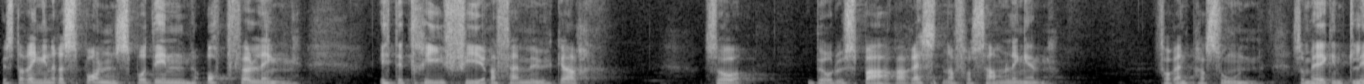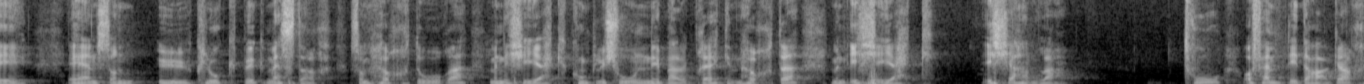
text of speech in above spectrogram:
Hvis det er ingen respons på din oppfølging etter tre, fire, fem uker, så bør du spare resten av forsamlingen for en person som egentlig er en sånn uklok byggmester som hørte ordet, men ikke gikk. Konklusjonen i bergpreken hørte, men ikke gikk. Ikke handla. 52 dager.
